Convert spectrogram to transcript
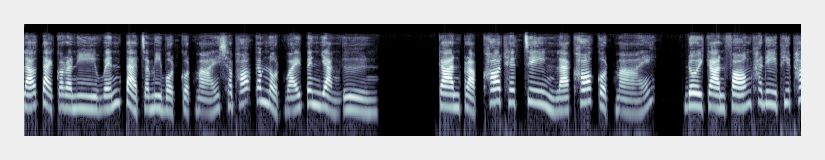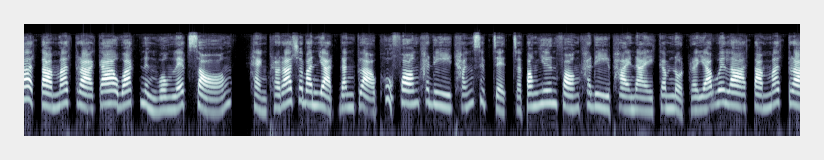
แล้วแต่กรณีเว้นแต่จะมีบทกฎหมายเฉพาะกำหนดไว้เป็นอย่างอื่น การปรับข้อเท็จจริงและข้อกฎหมาย โดยการฟ้องคดีพิพาทตามมาตรา 9 วรรคหนึ่งวงเล็บ2แห่งพระราชบัญญัติดังกล่าวผู้ฟ้องคดีทั้ง 17 จะต้องยื่นฟ้องคดีภายในกำหนดระยะเวลาตามมาตรา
